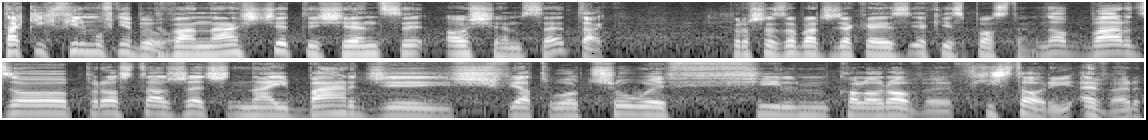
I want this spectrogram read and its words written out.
Takich filmów nie było. 12 800. Tak. Proszę zobaczyć, jaka jest, jaki jest postęp. No bardzo prosta rzecz. Najbardziej światłoczuły film kolorowy w historii ever.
